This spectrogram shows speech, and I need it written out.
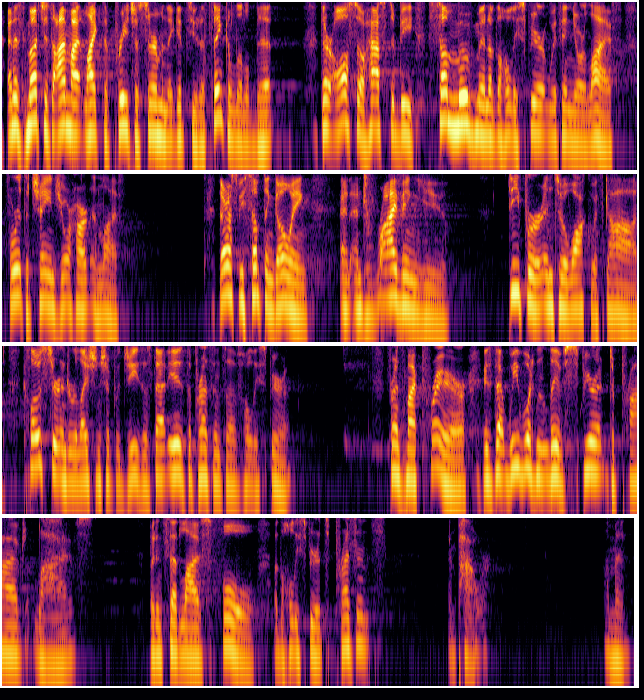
And as much as I might like to preach a sermon that gets you to think a little bit, there also has to be some movement of the Holy Spirit within your life for it to change your heart and life. There has to be something going and, and driving you deeper into a walk with God, closer into relationship with Jesus. That is the presence of Holy Spirit. Friends, my prayer is that we wouldn't live spirit deprived lives, but instead lives full of the Holy Spirit's presence and power. Amen.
